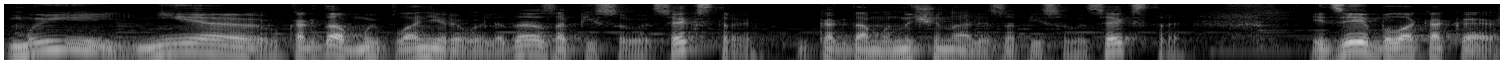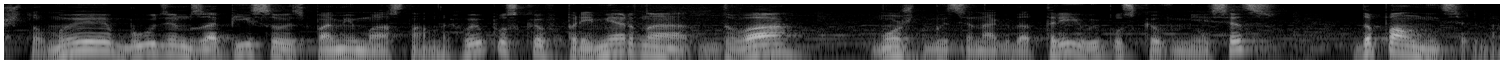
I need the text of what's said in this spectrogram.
мы не, когда мы планировали да, записывать экстры, когда мы начинали записывать экстры, идея была какая, что мы будем записывать помимо основных выпусков примерно два, может быть иногда три выпуска в месяц дополнительно.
